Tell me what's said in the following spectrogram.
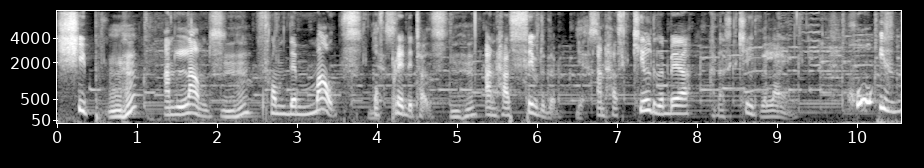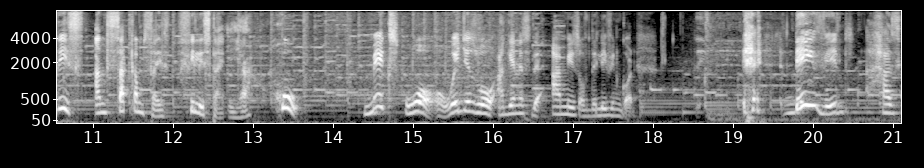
sheep Mm-hmm. and lambs Mm-hmm. from the mouths of predators Mm-hmm. and has saved them." Yes. and has killed the bear and has killed the lion. Who is this uncircumcised Philistine yeah. who makes war or wages war against the armies of the living God? David has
